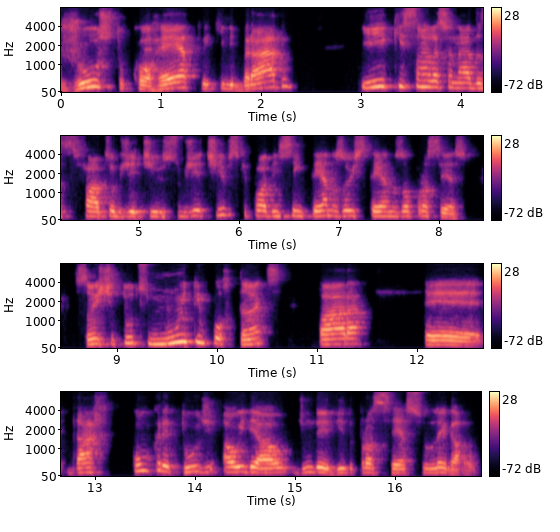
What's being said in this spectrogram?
justo, correto, equilibrado, e que são relacionadas a fatos objetivos e subjetivos que podem ser internos ou externos ao processo. São institutos muito importantes para é, dar concretude ao ideal de um devido processo legal.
